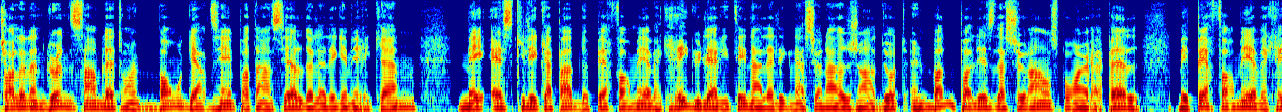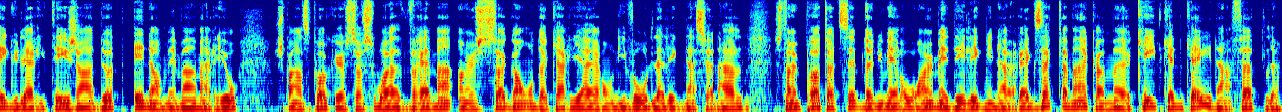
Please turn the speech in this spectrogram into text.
Charlotte Grun semble être un bon gardien potentiel de la Ligue américaine, mais est-ce qu'il est capable de performer avec régularité dans la Ligue nationale? J'en doute. Une bonne police d'assurance pour un rappel, mais performer avec régularité, j'en doute énormément, Mario. Je pense pas que ce soit vraiment un second de carrière au niveau de la Ligue nationale. Prototype de numéro un, mais des ligues mineures. Exactement comme euh, Kate Kincaid, en fait. Là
